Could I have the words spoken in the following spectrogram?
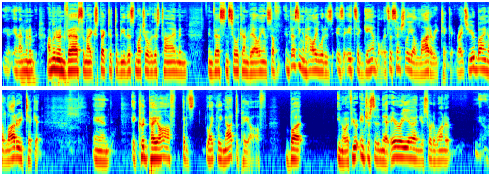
and I'm gonna I'm gonna invest, and I expect it to be this much over this time, and invest in Silicon Valley and stuff. Investing in Hollywood is is it's a gamble. It's essentially a lottery ticket, right? So you're buying a lottery ticket and it could pay off, but it's likely not to pay off. But you know, if you're interested in that area and you sort of want to, you know,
